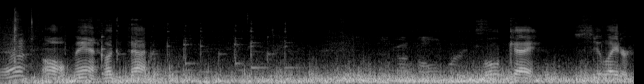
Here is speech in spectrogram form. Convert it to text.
Yeah. Oh man, look at that. Got the whole works. Okay, see you later.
